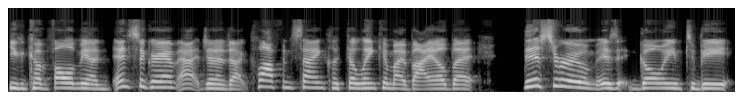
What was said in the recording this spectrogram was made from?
You can come follow me on Instagram at jenna.klopfenstein. Click the link in my bio. But this room is going to be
